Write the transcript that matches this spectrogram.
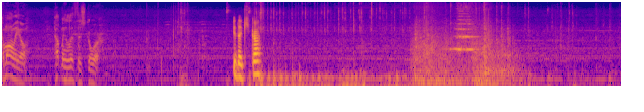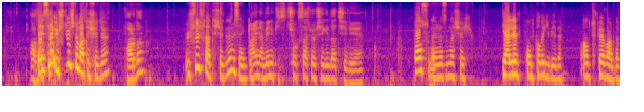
Come on, Leo. Help me lift this door. Bir dakika. Adam Seninle üçlü üçlü mü ateş ediyor? Pardon? Üçlü üçlü ateş ediyor değil mi seninki? Aynen benimki çok saçma bir şekilde ateş ediyor ya. Olsun en azından şey. Diğerleri pompalı gibiydi. Av tüfeği vardı.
